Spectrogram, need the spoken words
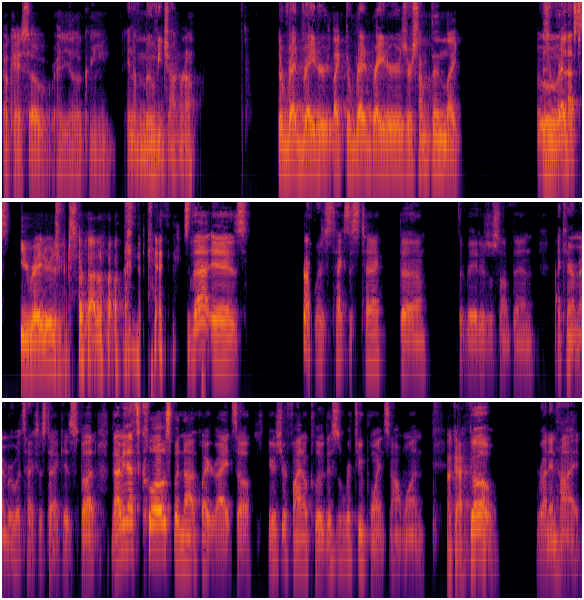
Okay, so red, yellow, green in a movie genre. The Red Raiders, like the Red Raiders or something, like Ooh, Red that's... Raiders or something. I don't know. so that is what is Texas Tech? The the Raiders or something. I can't remember what Texas Tech is, but I mean that's close, but not quite right. So here's your final clue. This is worth two points, not one. Okay. Go, run and hide.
